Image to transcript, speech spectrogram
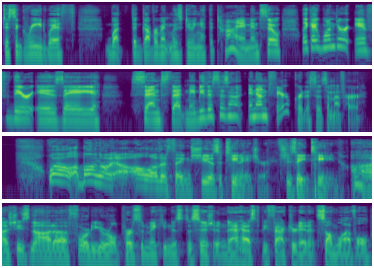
disagreed with what the government was doing at the time. And so, like, I wonder if there is a sense that maybe this is an unfair criticism of her. Well, among all other things, she is a teenager. She's 18. Uh, she's not a 40 year old person making this decision. That has to be factored in at some level.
